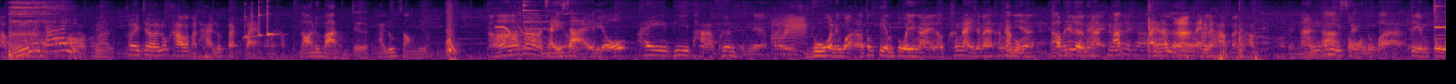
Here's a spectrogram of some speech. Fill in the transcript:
ครับอืมไม่ใช่เคยเจอลูกค้าแบบมาถ่ายรูปแปลกๆบ้างไหมครับน้องอนุบาลผมเจอถ่ายรูป2นิ้ว อ๋อใส่สายเดี๋ยวให้พี่พาเพื่อนผมเนี่ยไปดูก่อนดีกว่าเราต้องเตรียมตัวยังไงแล้วข้างในใช่ไหมข้างในนี้ครับผม เข้าไปได้เลยไหมฮะครับไปครับอะไปไปเลยครับไปเลยครับเอาเป็นอันนี้เขามีโซนแบบว่าเตรียมตัว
